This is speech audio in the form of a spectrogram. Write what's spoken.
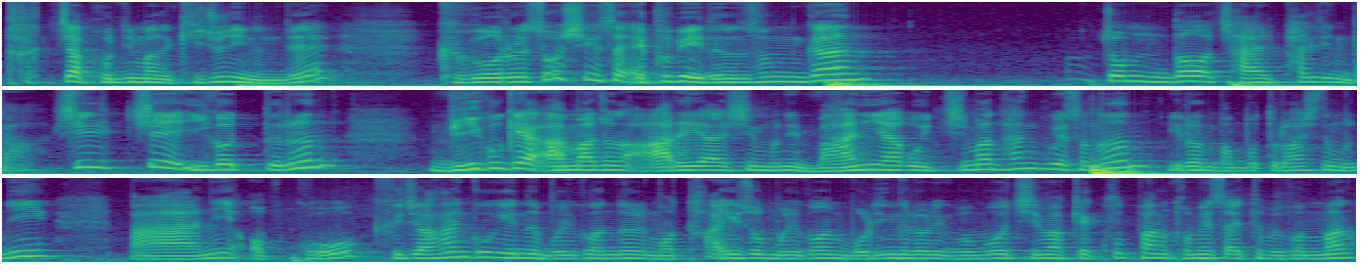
각자 본인만의 기준이 있는데 그거를 소싱해서 FBA 넣는 순간 좀 더 잘 팔린다. 실제 이것들은 미국의 아마존 아래 하시는 분이 많이 하고 있지만 한국에서는 이런 방법들을 하시는 분이 많이 없고 그저 한국에 있는 물건들 뭐 다이소 물건, 모닝글로리 뭐 지마켓, 쿠팡, 도매 사이트 물건만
